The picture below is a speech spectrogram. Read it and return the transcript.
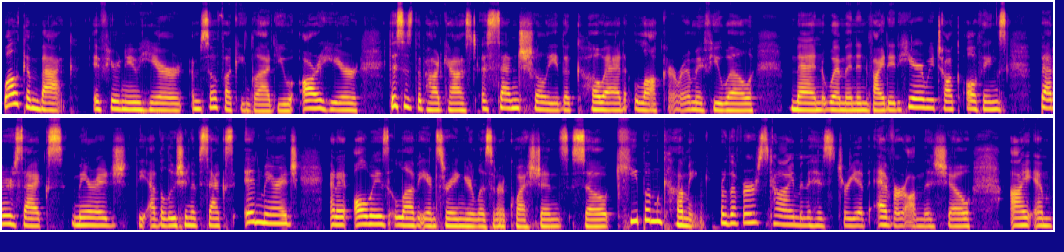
Welcome back. If you're new here, I'm so fucking glad you are here. This is the podcast, essentially the co ed locker room, if you will. Men, women invited here. We talk all things better sex, marriage, the evolution of sex in marriage, and I always love answering your listener questions, so keep them coming. For the first time in the history of ever on this show, I am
